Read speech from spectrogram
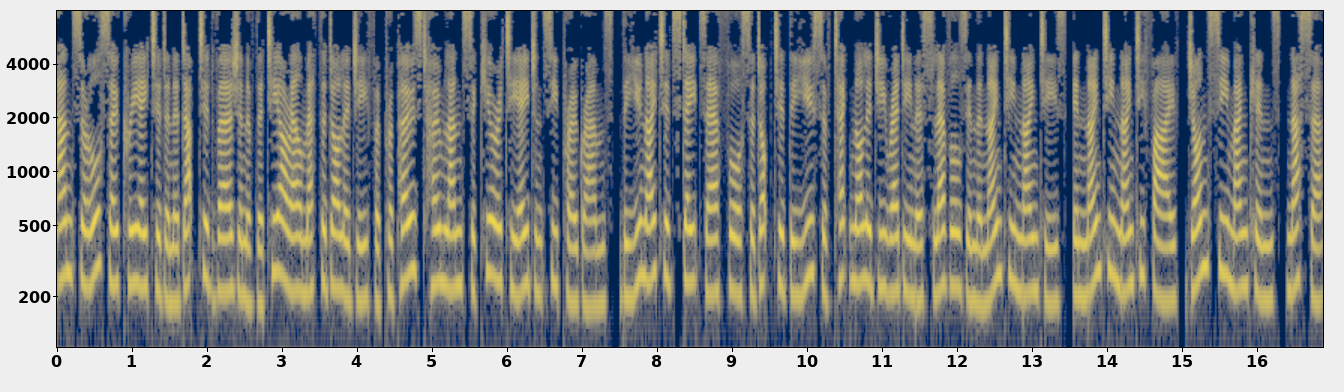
ANSER also created an adapted version of the TRL methodology for proposed Homeland Security Agency programs. The United States Air Force adopted the use of technology readiness levels in the 1990s. In 1995, John C. Mankins, NASA,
